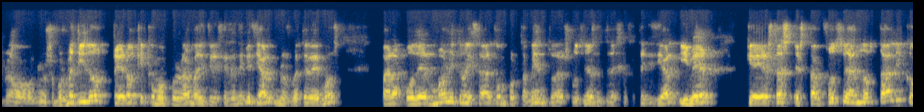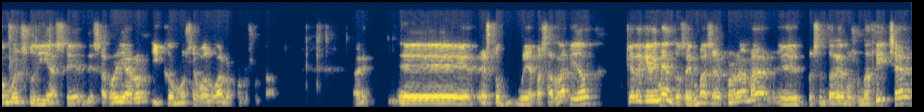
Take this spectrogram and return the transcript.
no, nos hemos metido, pero que como programa de inteligencia artificial nos meteremos para poder monitorizar el comportamiento de las soluciones de inteligencia artificial y ver que estas están funcionando tal y como en su día se desarrollaron y cómo se evaluaron los resultados. Eh, esto voy a pasar rápido. ¿Qué requerimientos? En base al programa eh, presentaremos una ficha,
